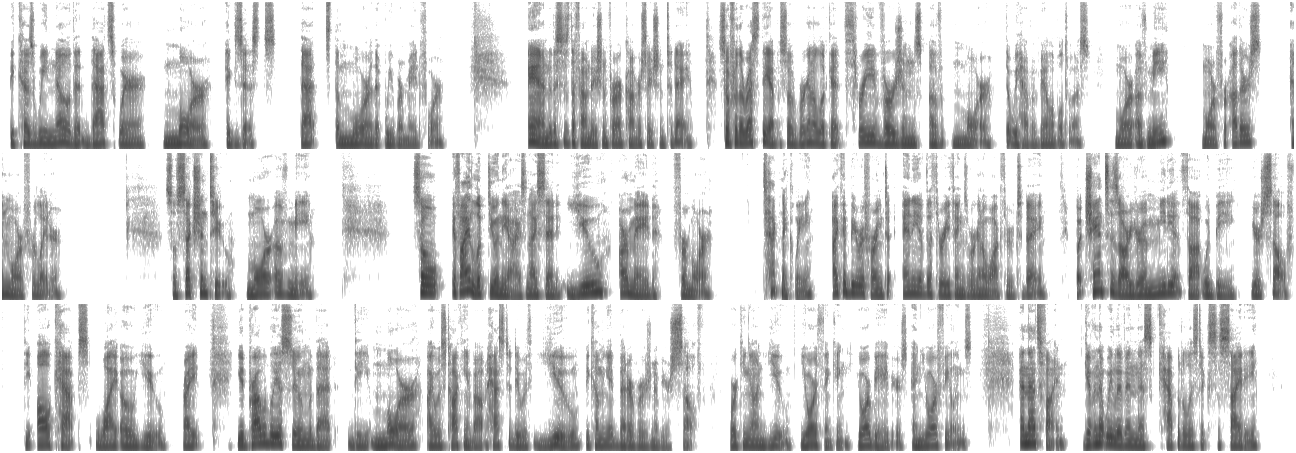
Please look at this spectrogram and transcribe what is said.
because we know that that's where more exists. That's the more that we were made for. And this is the foundation for our conversation today. So, for the rest of the episode, we're going to look at three versions of more that we have available to us more of me, more for others, and more for later. So, section two more of me. So, if I looked you in the eyes and I said, You are made for more, technically, I could be referring to any of the three things we're going to walk through today. But chances are your immediate thought would be yourself, the all caps Y O U, right? You'd probably assume that the more I was talking about has to do with you becoming a better version of yourself, working on you, your thinking, your behaviors, and your feelings. And that's fine. Given that we live in this capitalistic society,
